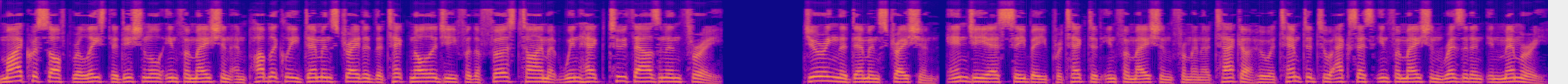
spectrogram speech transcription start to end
Microsoft released additional information and publicly demonstrated the technology for the first time at WinHEC 2003. During the demonstration, NGSCB protected information from an attacker who attempted to access information resident in memory,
